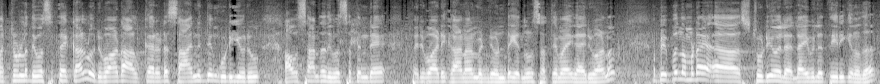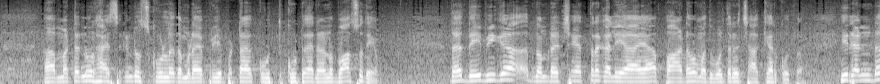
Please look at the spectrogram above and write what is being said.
മറ്റുള്ള ദിവസത്തേക്കാൾ ഒരുപാട് ആൾക്കാരുടെ സാന്നിധ്യം കൂടി ഒരു അവസാന ദിവസത്തിന്റെ പരിപാടി കാണാൻ വേണ്ടിയുണ്ട് എന്നുള്ള സത്യമായ കാര്യമാണ്. അപ്പോൾ ഇപ്പോൾ നമ്മുടെ സ്റ്റുഡിയോയിൽ ലൈവിലെത്തിയിരിക്കുന്നത് മട്ടന്നൂർ ഹയർ സെക്കൻഡറി സ്കൂളിലെ നമ്മുടെ പ്രിയപ്പെട്ട കൂട്ടുകാരനാണ് വാസുദേവ് അതായത് ദൈവിക നമ്മുടെ ക്ഷേത്രകലയായ പാടവം അതുപോലെ തന്നെ ചാക്യാർകൂത്ത്. ഈ രണ്ട്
